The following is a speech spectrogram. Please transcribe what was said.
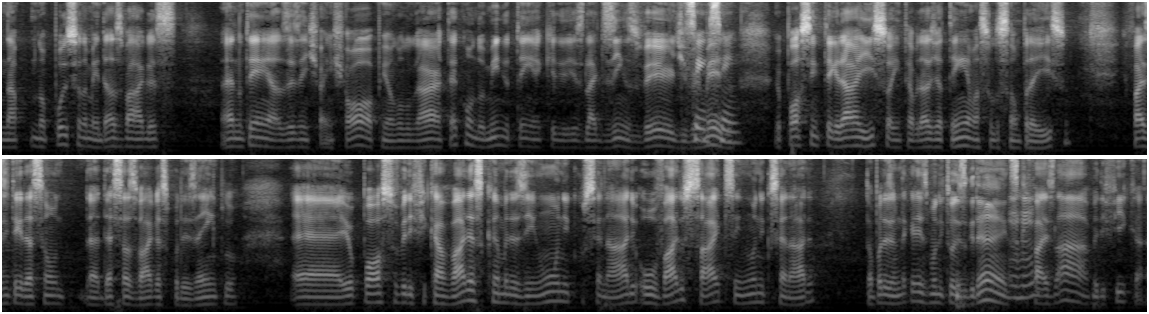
na, no posicionamento das vagas. Né? Não tem, às vezes a gente vai em shopping, em algum lugar, até condomínio tem aqueles slidezinhos verde, sim, vermelho. Sim. Eu posso integrar isso, a Intelbras já tem uma solução para isso. Faz a integração dessas vagas, por exemplo. É, eu posso verificar várias câmeras em um único cenário ou vários sites em um único cenário. Então, por exemplo, aqueles monitores grandes uhum. que faz lá, verifica.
